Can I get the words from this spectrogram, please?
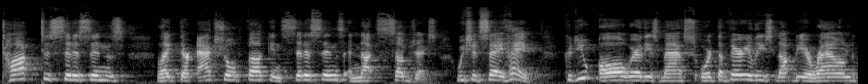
talk to citizens like they're actual fucking citizens and not subjects. We should say, hey, could you all wear these masks or at the very least not be around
